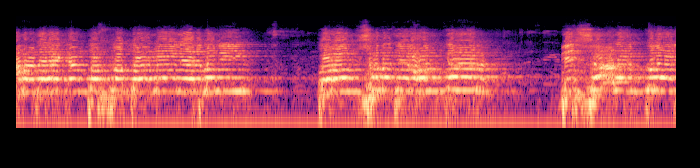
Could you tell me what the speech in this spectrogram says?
আমাদের একান্ত শ্রদ্ধা নয়নের মণি তরুণ সমাজের অহংকার, বিশ্ব আলম কুলের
